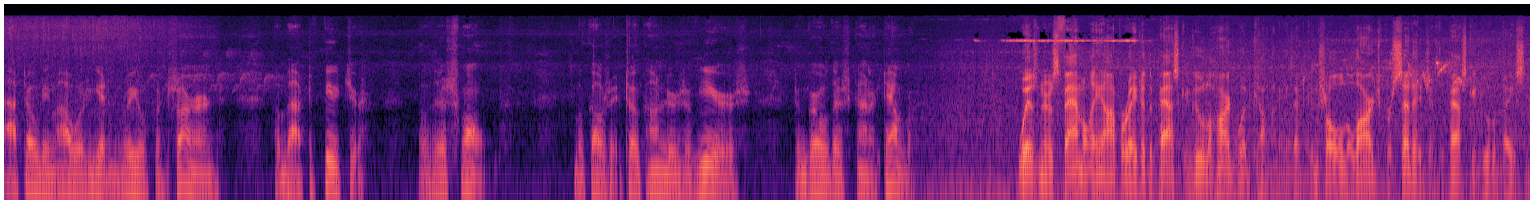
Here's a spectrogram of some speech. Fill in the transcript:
I told him I was getting real concerned about the future of this swamp because it took hundreds of years to grow this kind of timber. Wisner's family operated the Pascagoula Hardwood Company that controlled a large percentage of the Pascagoula Basin.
